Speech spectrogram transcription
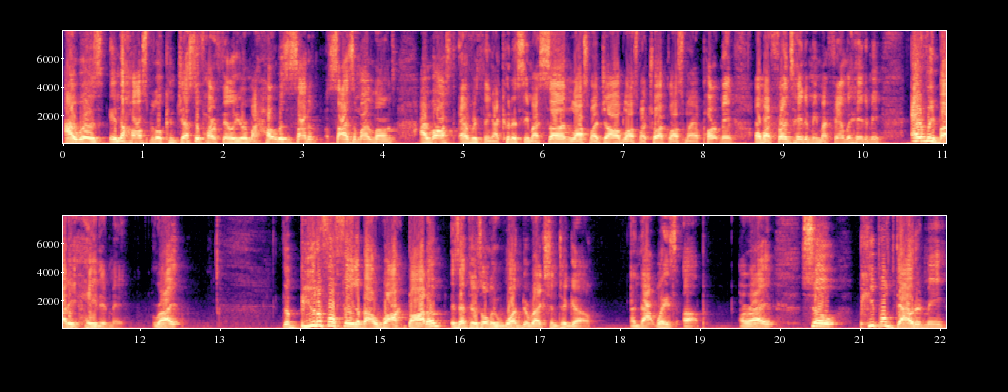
I was in the hospital, congestive heart failure. My heart was the size of, size of my lungs. I lost everything. I couldn't see my son, lost my job, lost my truck, lost my apartment. All my friends hated me, my family hated me. Everybody hated me, right? The beautiful thing about rock bottom is that there's only one direction to go, and that way's up, all right? So people doubted me,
